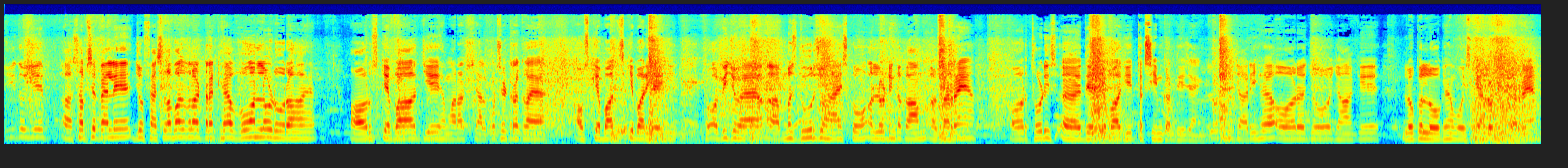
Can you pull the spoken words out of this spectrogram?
जी तो ये सबसे पहले जो फैसलाबाद वाला ट्रक है, वो अनलोड हो रहा है और उसके बाद ये हमारा सियालकोट से ट्रक आया और उसके बाद इसकी बारी आएगी। तो अभी जो है मज़दूर जो हैं, इसको अनलोडिंग का काम कर रहे हैं। और थोड़ी देर के बाद ये तकसीम कर दिए जाएँगे। लोडिंग जारी है और जो यहाँ के लोकल लोग हैं वो इसकी अनलोडिंग कर रहे हैं।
